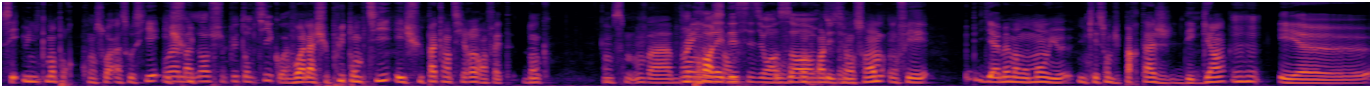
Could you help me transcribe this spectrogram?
c'est uniquement pour qu'on soit associés et Ouais, je suis maintenant je suis plus ton petit quoi. voilà, je suis plus ton petit et je suis pas qu'un tireur en fait. Donc On, se- on va On prend les décisions on- ensemble. on prend les décisions ensemble, on fait il y a même un moment a une question du partage des gains Mhm. et euh,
